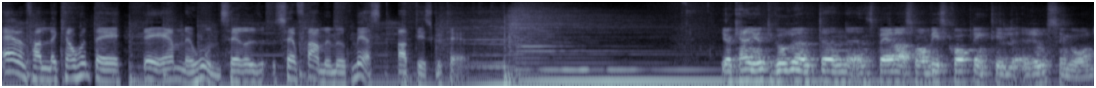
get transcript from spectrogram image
Även fall det kanske inte är det ämne hon ser, ser fram emot mest att diskutera. Jag kan ju inte gå runt en, en, spelare som har en viss koppling till Rosengård.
